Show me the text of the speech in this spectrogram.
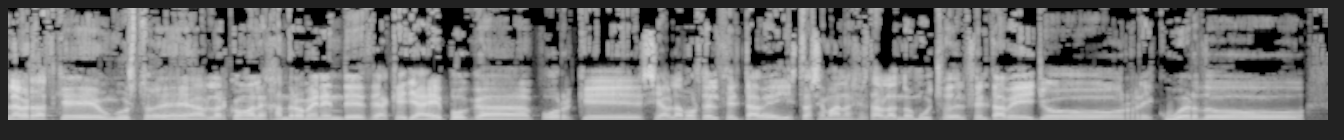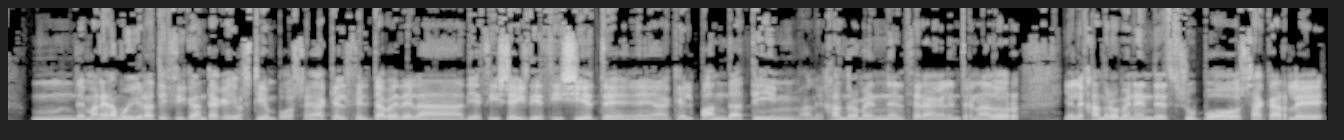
La verdad que un gusto, ¿eh? Hablar con Alejandro Menéndez de aquella época, porque si hablamos del Celta B, y esta semana se está hablando mucho del Celta B, yo recuerdo de manera muy gratificante aquellos tiempos, ¿eh? aquel Celta B de la 16-17, ¿eh? aquel Panda Team, Alejandro Menéndez era el entrenador y Alejandro Menéndez supo sacarle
